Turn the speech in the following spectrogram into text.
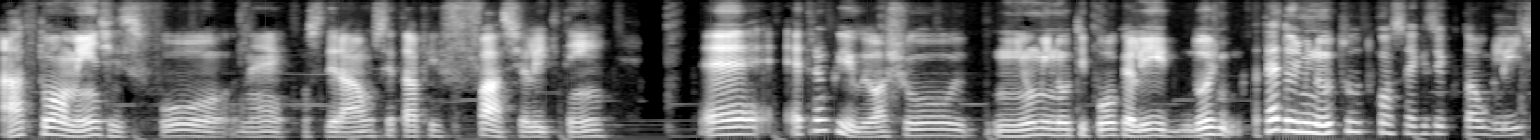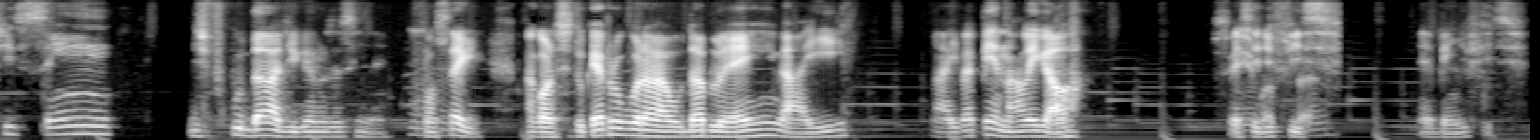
atualmente, se for né, considerar um setup fácil ali que tem, é, é tranquilo. Eu acho em um minuto e pouco ali, dois, até dois minutos, tu consegue executar o glitch sem dificuldade, digamos assim, né? Uhum. Consegue. Agora, se tu quer procurar o WR, aí, aí vai penar legal. vai Sim, ser boto difícil. É bem difícil. fé.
